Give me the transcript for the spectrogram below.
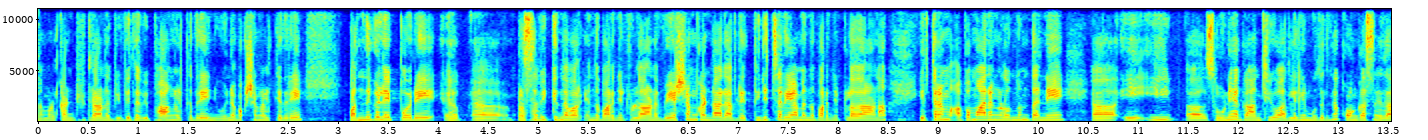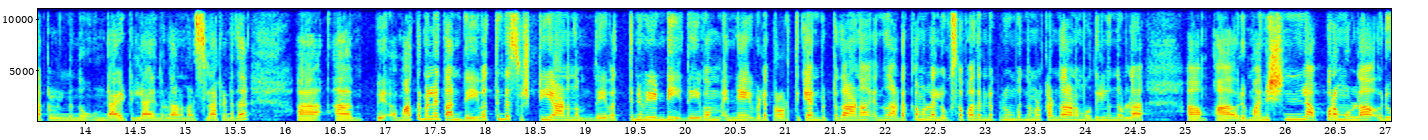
നമ്മൾ കണ്ടിട്ടുള്ളതാണ്. വിവിധ വിഭാഗങ്ങൾക്കെതിരെ ന്യൂനപക്ഷങ്ങൾക്കെതിരെ പന്നുകളെ പോലെ പ്രസവിക്കുന്നവർ എന്ന് പറഞ്ഞിട്ടുള്ളതാണ്. വേഷം കണ്ടാൽ അവരെ തിരിച്ചറിയാമെന്ന് പറഞ്ഞിട്ടുള്ളതാണ്. ഇത്തരം അപമാനങ്ങളൊന്നും തന്നെ ഈ ഈ സോണിയാഗാന്ധിയോ അല്ലെങ്കിൽ മുതിർന്ന കോൺഗ്രസ് നേതാക്കളിൽ നിന്നോ ഉണ്ടായിട്ടില്ല എന്നുള്ളതാണ് മനസ്സിലാക്കേണ്ടത്. മാത്രമല്ല താൻ ദൈവത്തിന്റെ സൃഷ്ടിയാണെന്നും ദൈവത്തിന് വേണ്ടി ദൈവം എന്നെ ഇവിടെ പ്രവർത്തിക്കാൻ വിട്ടതാണ് എന്ന് അടക്കമുള്ള ലോക്സഭാ തെരഞ്ഞെടുപ്പിന് മുമ്പ് നമ്മൾ കണ്ടതാണ് മോദിയിൽ നിന്നുള്ള ഒരു മനുഷ്യനിലപ്പുറമുള്ള ഒരു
